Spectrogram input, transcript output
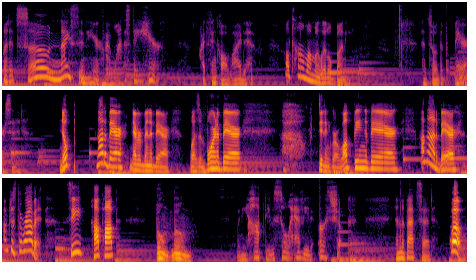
but it's so nice in here. I want to stay here. I think I'll lie to him. I'll tell him I'm a little bunny. And so the bear said, Nope, not a bear. Never been a bear. Wasn't born a bear. Didn't grow up being a bear. I'm not a bear. I'm just a rabbit. See? Hop, hop. Boom, boom. When he hopped, he was so heavy the earth shook. And the bat said, Whoa!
